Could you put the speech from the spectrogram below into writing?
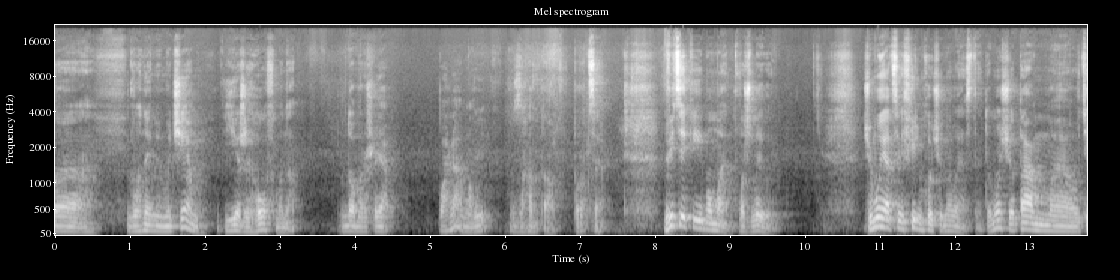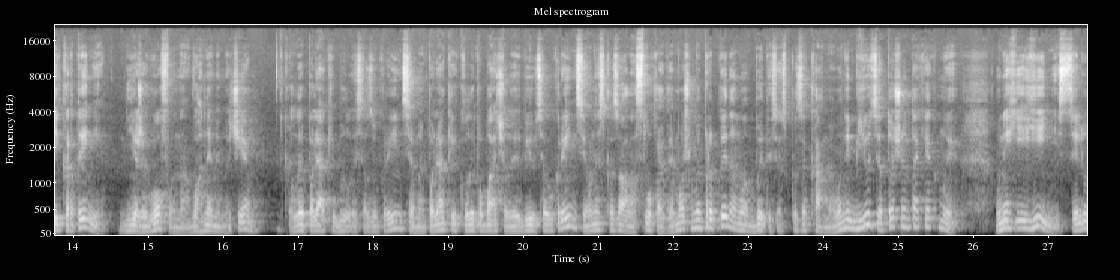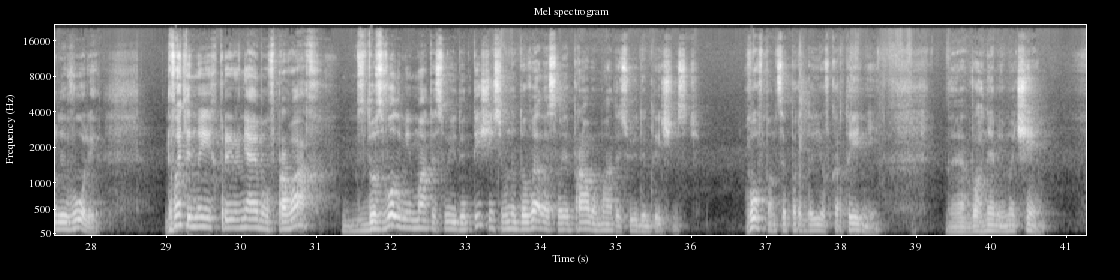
вогнем і мечем Єжи Гофмана. Добре, що я поглянув і згадав про це. Дивіться, який момент важливий. Чому я цей фільм хочу навести? Тому що там е, в цій картині Єжи Гофмана вогнем і мечем, коли поляки билися з українцями, поляки, коли побачили, як б'ються українці, вони сказали: слухайте, може ми припинимо битися з козаками? Вони б'ються точно так, як ми. У них є гідність, це люди волі. Давайте ми їх прирівняємо в правах, дозволимо їм мати свою ідентичність, вони довели своє право мати цю ідентичність. Гофман це передає в картині вогнем і мечем.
